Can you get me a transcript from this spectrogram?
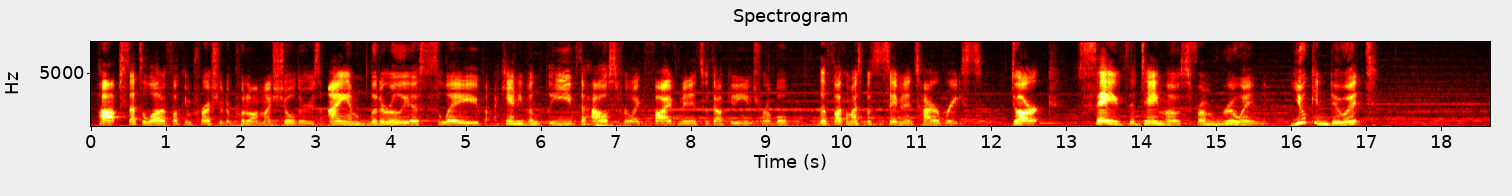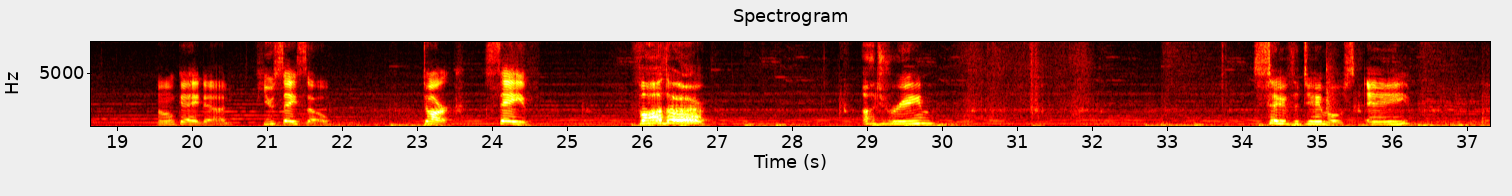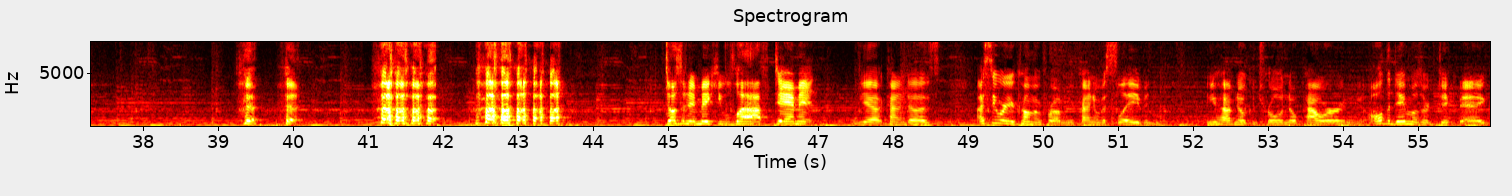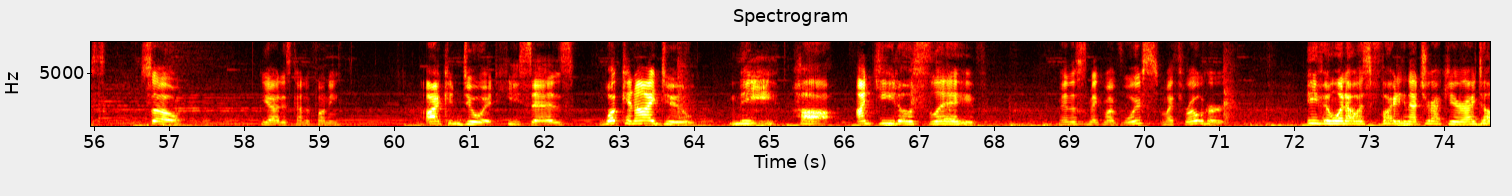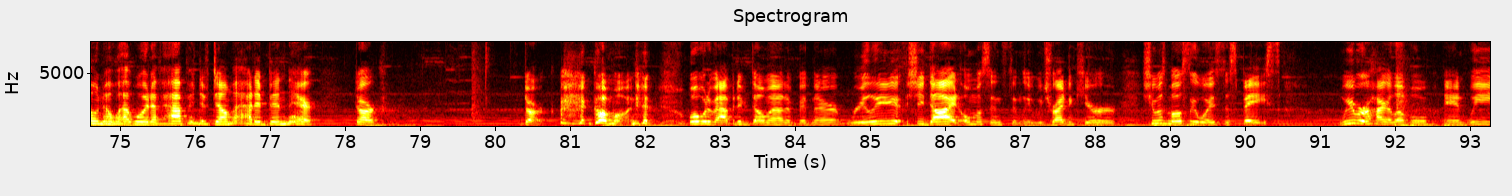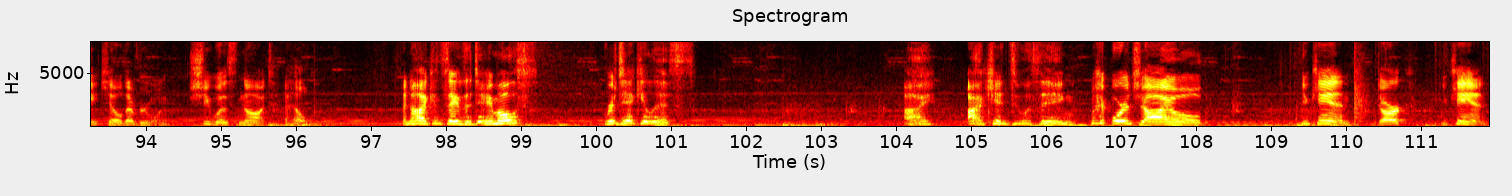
Pops, that's a lot of fucking pressure to put on my shoulders. I am literally a slave. I can't even leave the house for like five minutes without getting in trouble. The fuck am I supposed to save an entire race? Dark, save the Deimos from ruin. You can do it. Okay, Dad. If you say so. Dark, save. Father! A dream? Save the Deimos, eh? Doesn't it make you laugh, damn it? Yeah, it kind of does. I see where you're coming from. You're kind of a slave and you have no control and no power and all the Deimos are dickbags. So, yeah, it is kind of funny. I can do it, he says. What can I do? Me. Ha. I'm Guido's slave. Man, this is making my voice, my throat hurt. Even when I was fighting that Dracula, I don't know what would have happened if Delma hadn't been there. Dark. Dark. Come on. what would have happened if Delma hadn't been there? Really? She died almost instantly. We tried to cure her. She was mostly a waste of space. We were a higher level, and we killed everyone. She was not a help. And I can save the Deimos? Ridiculous. I... I can't do a thing. My poor child. You can, Dark. You can.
